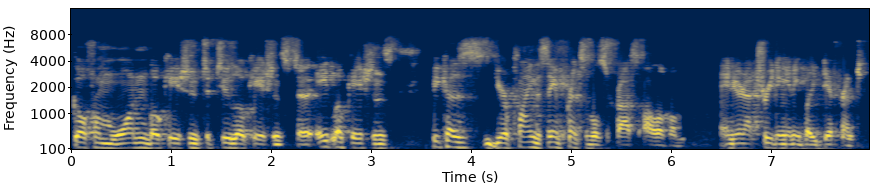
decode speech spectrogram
go from one location to two locations to eight locations because you're applying the same principles across all of them and you're not treating anybody different.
